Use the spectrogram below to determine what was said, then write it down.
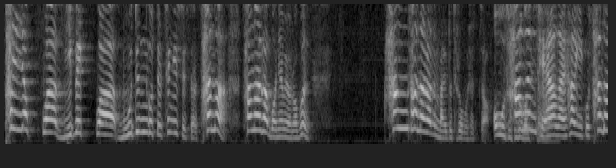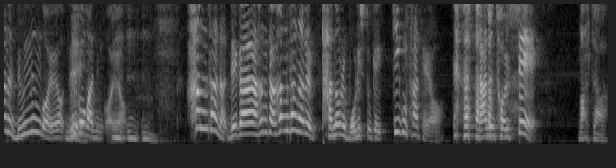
탄력과 미백과 모든 것들을 챙길 수 있어요. 산화. 산화가 뭐냐면 여러분 항산화라는 말도 들어보셨죠? 어, 저 항은 들어봤어요. 대항할 항이고 산화는 늙는 거예요. 네. 늙어가는 거예요. 음, 음, 음. 항산화. 내가 항상 항산화를 단어를 머릿속에 끼고 사세요. 나는 절대 맞아.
